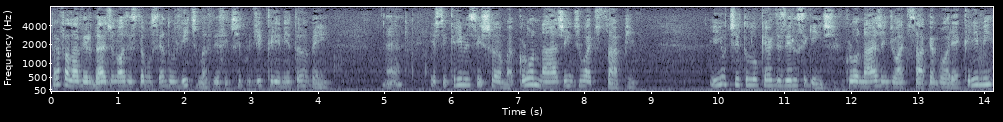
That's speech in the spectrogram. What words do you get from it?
Para falar a verdade, nós estamos sendo vítimas desse tipo de crime também. Né? Esse crime se chama clonagem de WhatsApp. E o título quer dizer o seguinte: clonagem de WhatsApp agora é crime,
